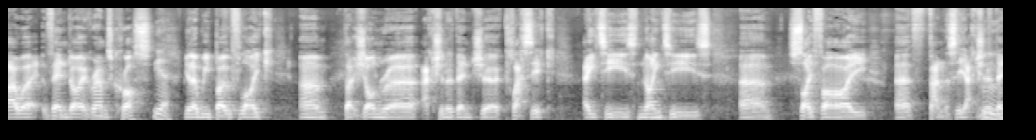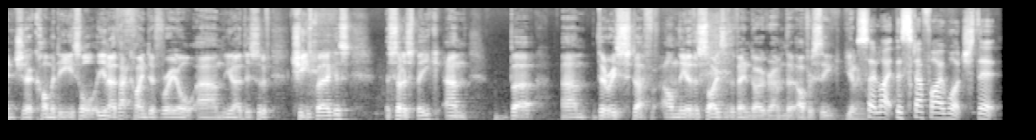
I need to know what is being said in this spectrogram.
our Venn diagrams cross. Yeah. You know, we both like um, that genre, action adventure, classic. 80s, 90s, um, sci-fi, uh, fantasy, action, adventure, comedies, or you know that kind of real, um, you know, the sort of cheeseburgers, so to speak. Um, but um, there is stuff on the other sides of the Venn diagram that obviously, you know, So, like the stuff I watch that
